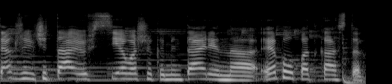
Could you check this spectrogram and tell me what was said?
Также читаю все ваши комментарии на Apple подкастах.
